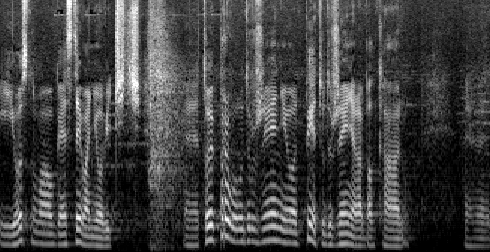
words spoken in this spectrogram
i osnovao ga je Stevan Jovičić. E, to je prvo udruženje od pet udruženja na Balkanu. E,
